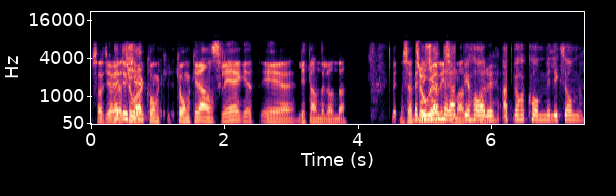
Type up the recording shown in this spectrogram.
så att jag, jag tror känner... att konk konkurrensläget är lite annorlunda. Men, men, men du känner liksom att, vi har, att vi har kommit liksom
